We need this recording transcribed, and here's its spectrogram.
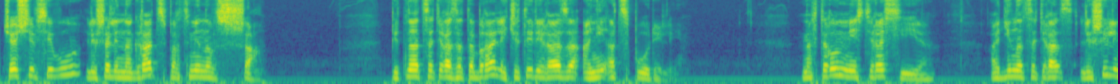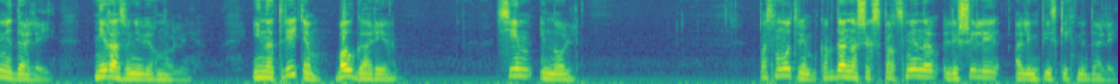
Чаще всего лишали наград спортсменов США. 15 раз отобрали, 4 раза они отспорили. На втором месте Россия. 11 раз лишили медалей, ни разу не вернули. И на третьем Болгария. 7 и 0. Посмотрим, когда наших спортсменов лишили олимпийских медалей.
